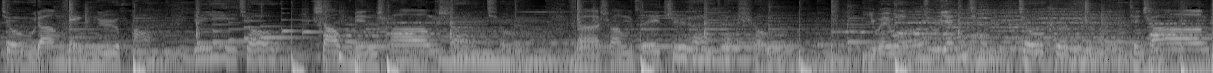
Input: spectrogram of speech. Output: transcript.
就当明日花依旧。少年常奢求，那双最炙热的手，以为握住眼前就可以天长地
